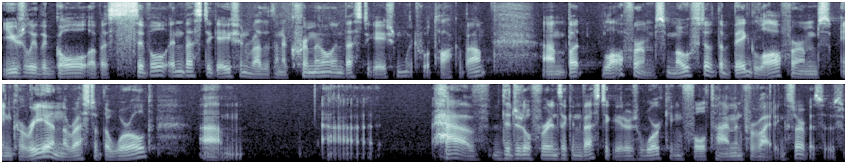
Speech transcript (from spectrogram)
usually the goal of a civil investigation rather than a criminal investigation, which we'll talk about. Um, but law firms, most of the big law firms in Korea and the rest of the world um, uh, have digital forensic investigators working full-time and providing services.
